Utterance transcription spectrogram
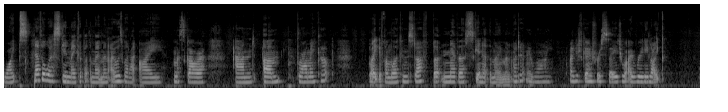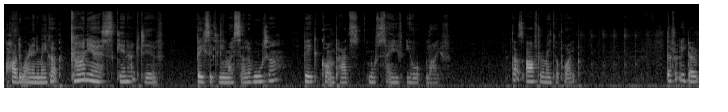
wipes. Never wear skin makeup at the moment. I always wear like eye mascara and um, brow makeup, like if I'm working and stuff, but never skin at the moment. I don't know why. I'm just going through a stage where I really like hardly wearing any makeup. Garnier Skin Active, basically micellar water. Big cotton pads will save your life. That's after a makeup wipe. Definitely don't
